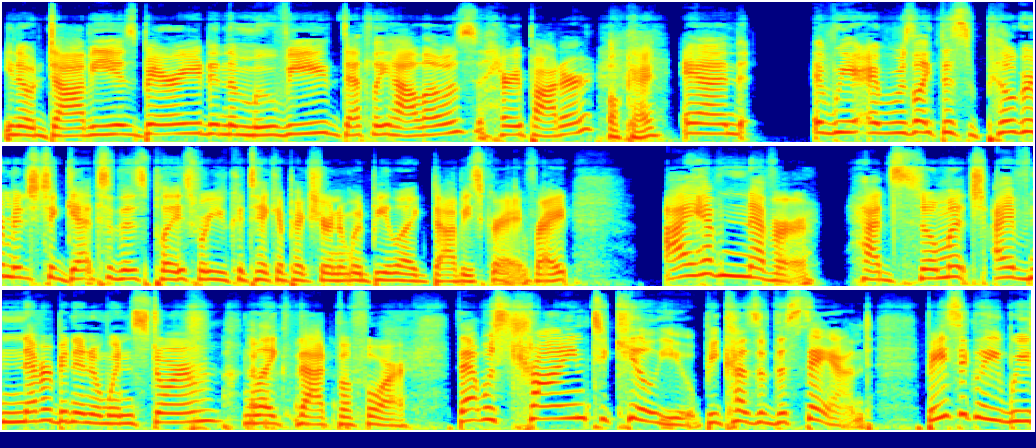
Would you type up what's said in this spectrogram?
you know, Dobby is buried in the movie Deathly Hallows, Harry Potter. Okay. And we it was like this pilgrimage to get to this place where you could take a picture and it would be like Dobby's grave, right? I have never had so much I've never been in a windstorm like that before. That was trying to kill you because of the sand. Basically, we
